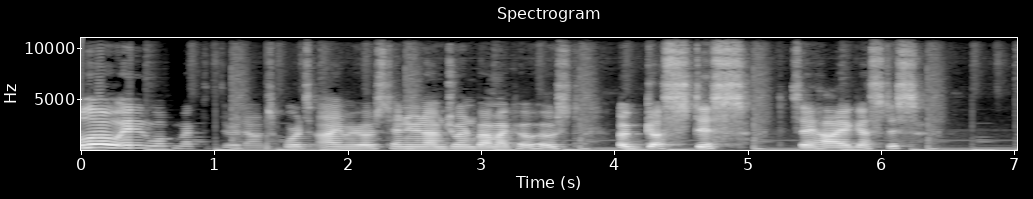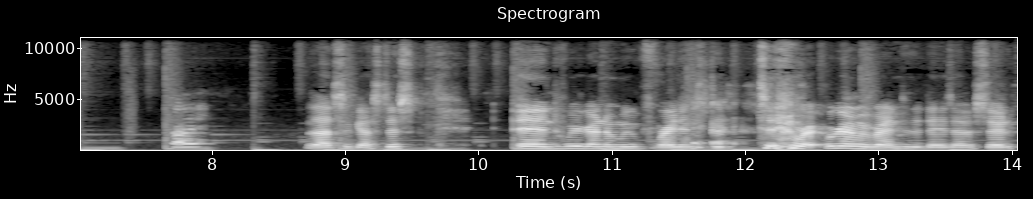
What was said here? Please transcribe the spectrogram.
Hello and welcome back to Throw Down Sports. I'm your host Henry, and I'm joined by my co-host Augustus. Say hi, Augustus. Hi. That's Augustus, and we're gonna move right into the to, right, we're gonna move right into today's episode.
